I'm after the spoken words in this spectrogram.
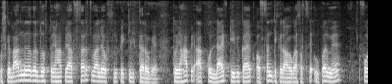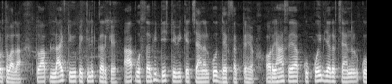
उसके बाद में अगर दोस्तों यहाँ पर आप सर्च वाले ऑप्शन पर क्लिक करोगे तो यहाँ पर आपको लाइव टीवी का एक ऑप्शन दिख रहा होगा सबसे ऊपर में फोर्थ वाला। तो आप लाइव टीवी पे क्लिक करके आप वो सभी डिश टीवी के चैनल को देख सकते हैं। और यहाँ से आपको कोई भी अगर चैनल को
